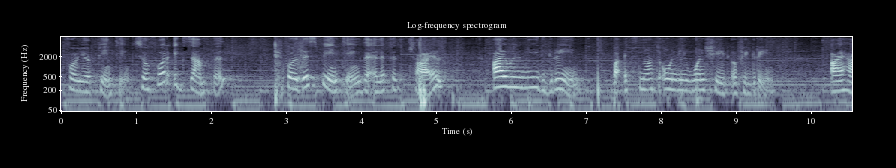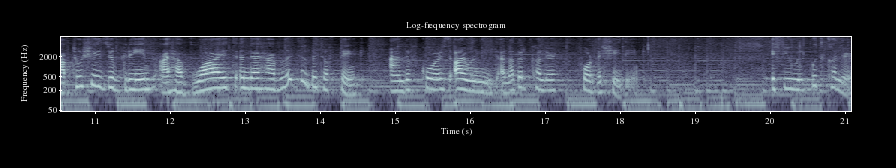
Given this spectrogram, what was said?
for your painting. So for example, for this painting, the elephant child, I will need green, but it's not only one shade of a green. I have two shades of green, I have white, and I have a little bit of pink. And of course, I will need another color for the shading. If you will put color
